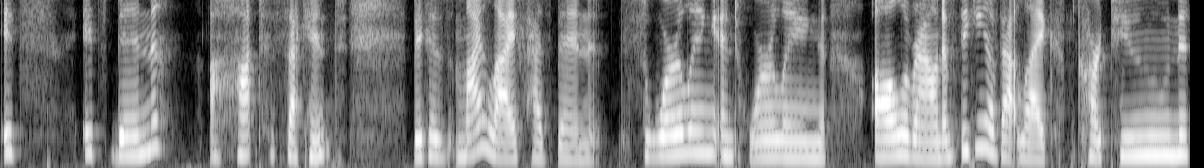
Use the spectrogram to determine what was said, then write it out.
it's it's been a hot second because my life has been swirling and twirling all around. I'm thinking of that like cartoon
